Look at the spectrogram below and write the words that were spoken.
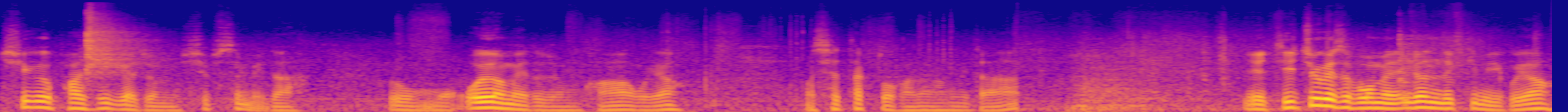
취급하시기가 좀 쉽습니다. 그리고 뭐 오염에도 좀 강하고요. 뭐 세탁도 가능합니다. 예, 뒤쪽에서 보면 이런 느낌이고요.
